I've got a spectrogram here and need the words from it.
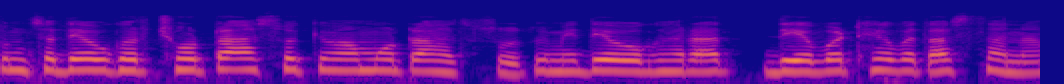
तुमचं देवघर छोटं असो किंवा मोठा असो तुम्ही देवघरात देव ठेवत असताना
